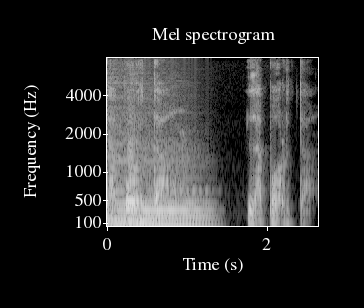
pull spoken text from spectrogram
La porta. La porta.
